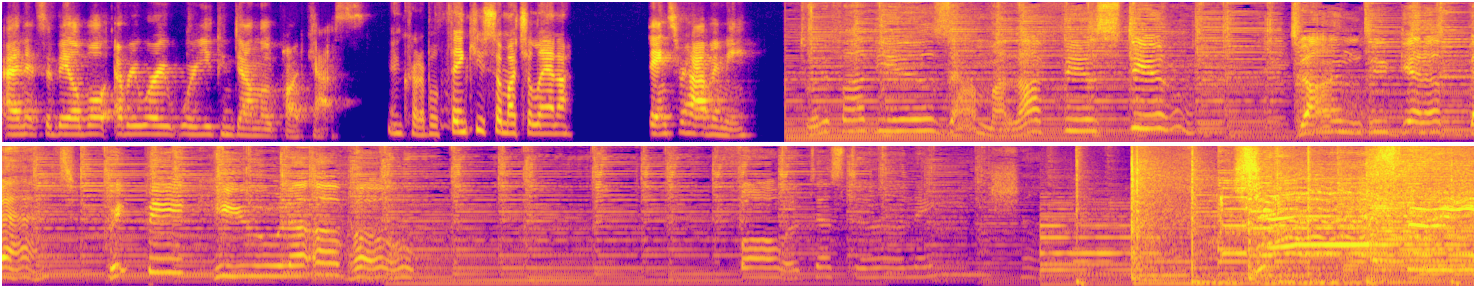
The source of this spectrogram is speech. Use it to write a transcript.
and it's available everywhere where you can download podcasts. Incredible. Thank you so much, Alanna. Thanks for having me. 25 years and my life is still trying to get up that great big hill of hope for a destination. Just breathe.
